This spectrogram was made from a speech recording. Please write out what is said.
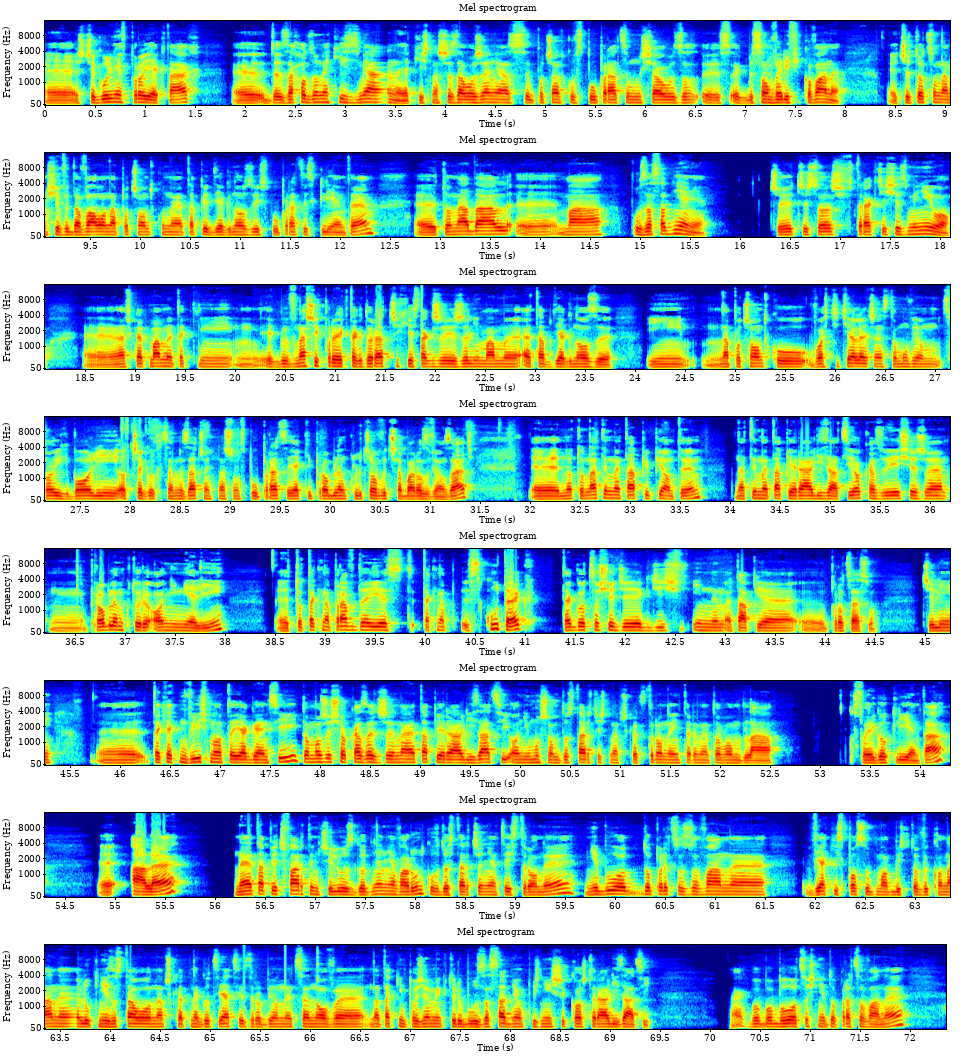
E, szczególnie w projektach e, zachodzą jakieś zmiany, jakieś nasze założenia z początku współpracy musiały, e, jakby są weryfikowane. Czy to, co nam się wydawało na początku, na etapie diagnozy i współpracy z klientem, to nadal ma uzasadnienie, czy, czy coś w trakcie się zmieniło. Na przykład mamy taki, jakby w naszych projektach doradczych jest tak, że jeżeli mamy etap diagnozy, i na początku właściciele często mówią, co ich boli, od czego chcemy zacząć naszą współpracę, jaki problem kluczowy trzeba rozwiązać. E, no to na tym etapie piątym, na tym etapie realizacji okazuje się, że mm, problem, który oni mieli, e, to tak naprawdę jest tak na, skutek tego, co się dzieje gdzieś w innym etapie e, procesu. Czyli tak jak mówiliśmy o tej agencji, to może się okazać, że na etapie realizacji oni muszą dostarczyć na przykład stronę internetową dla swojego klienta, e, ale na etapie czwartym, czyli uzgodnienia warunków dostarczenia tej strony, nie było doprecyzowane, w jaki sposób ma być to wykonane, lub nie zostało na przykład negocjacje zrobione cenowe na takim poziomie, który był uzasadniał późniejszy koszt realizacji, tak? bo, bo było coś niedopracowane,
